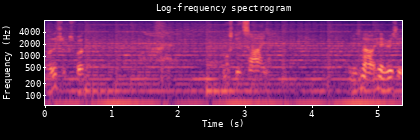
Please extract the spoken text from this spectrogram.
Well, this looks fun. Must be inside. He's not here, is he?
